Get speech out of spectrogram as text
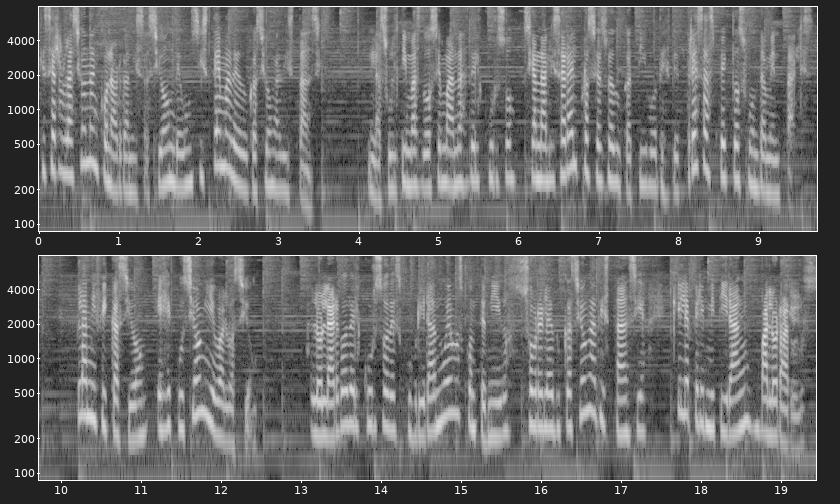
que se relacionan con la organización de un sistema de educación a distancia. En las últimas dos semanas del curso se analizará el proceso educativo desde tres aspectos fundamentales, planificación, ejecución y evaluación. A lo largo del curso descubrirá nuevos contenidos sobre la educación a distancia que le permitirán valorarlos.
